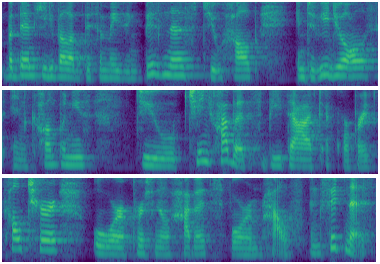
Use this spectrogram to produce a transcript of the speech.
but then he developed this amazing business to help individuals and companies to change habits, be that a corporate culture or personal habits for health and fitness.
